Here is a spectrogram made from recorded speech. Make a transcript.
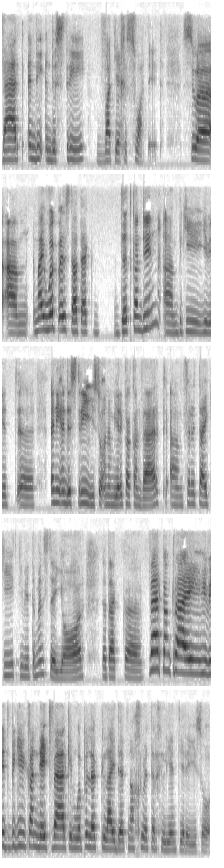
werk in die industrie wat jy geswat het. So um my hoop is dat ek dit kan doen. Um bietjie jy weet uh in die industrie hierso in Amerika kan werk um vir 'n tydjie, jy weet ten minste 'n jaar dat ek uh werk kan kry, jy weet bietjie kan netwerk en hopelik lei dit na groter geleenthede hierso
